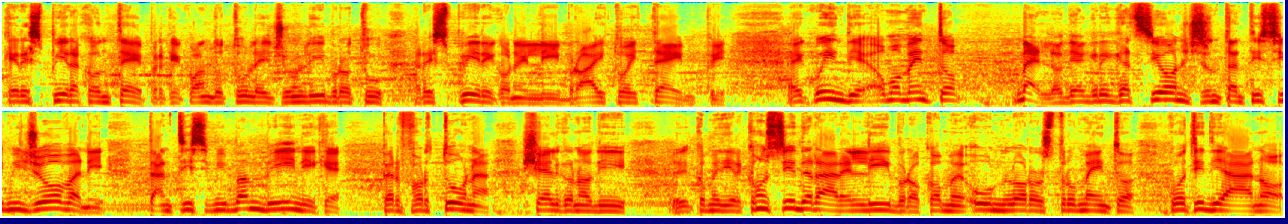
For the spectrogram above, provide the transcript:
che, respira con te, perché quando tu leggi un libro tu respiri con il libro, hai i tuoi tempi e quindi è un momento bello di aggregazione, ci sono tantissimi giovani, tantissimi bambini che per fortuna scelgono di eh, dire, considerare il libro come un loro strumento quotidiano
